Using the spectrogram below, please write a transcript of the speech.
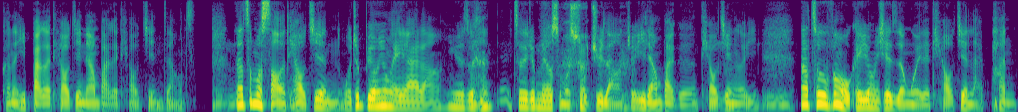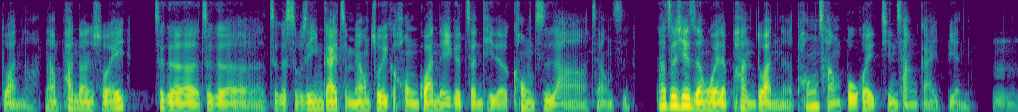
可能一百个条件、两百个条件这样子。那这么少的条件，我就不用用 AI 啦，因为这这个就没有什么数据啦，就一两百个条件而已。那这部分我可以用一些人为的条件来判断啦。那判断说，哎，这个这个这个是不是应该怎么样做一个宏观的一个整体的控制啊？这样子。那这些人为的判断呢，通常不会经常改变。嗯，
